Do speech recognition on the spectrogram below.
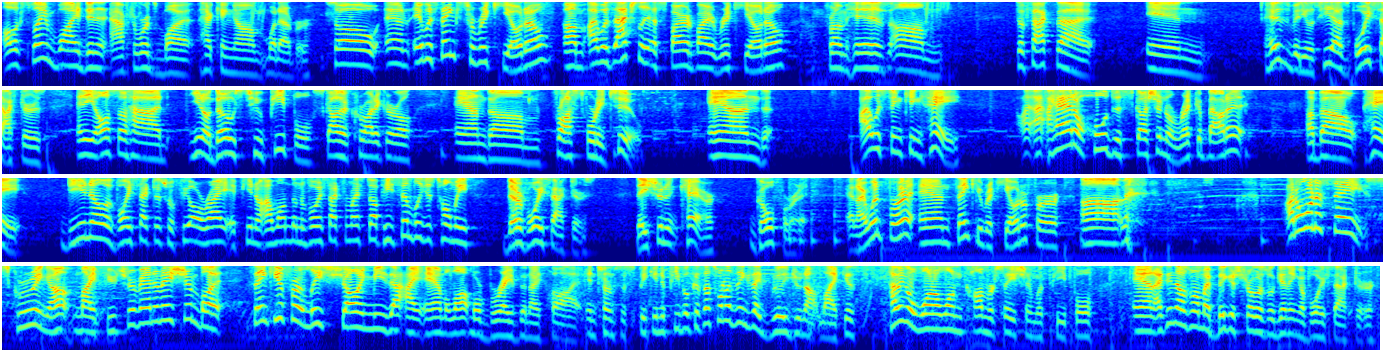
I'll explain why I didn't afterwards, but hecking, um, whatever. So, and it was thanks to Rick Kyoto. Um, I was actually inspired by Rick Kyoto from his, um, the fact that in his videos, he has voice actors, and he also had, you know, those two people, Skylar Karate Girl and, um, Frost42. And I was thinking, hey, I, I had a whole discussion with Rick about it. About, hey, do you know if voice actors will feel alright if, you know, I want them to voice act for my stuff? He simply just told me, they're voice actors. They shouldn't care. Go for it. And I went for it, and thank you, Rick Kyoto, for, uh, I don't want to say screwing up my future of animation, but thank you for at least showing me that I am a lot more brave than I thought in terms of speaking to people, because that's one of the things I really do not like, is having a one-on-one -on -one conversation with people, and I think that was one of my biggest struggles with getting a voice actor.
